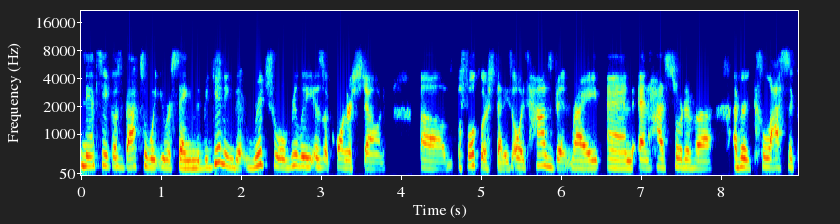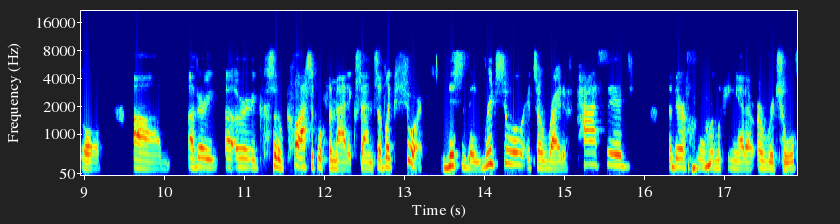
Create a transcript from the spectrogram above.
Nancy, it goes back to what you were saying in the beginning that ritual really is a cornerstone of folklore studies, always has been, right? And and has sort of a, a very classical, um, a very a very sort of classical thematic sense of like, sure, this is a ritual, it's a rite of passage. Therefore, mm-hmm. we're looking at a, a, ritual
